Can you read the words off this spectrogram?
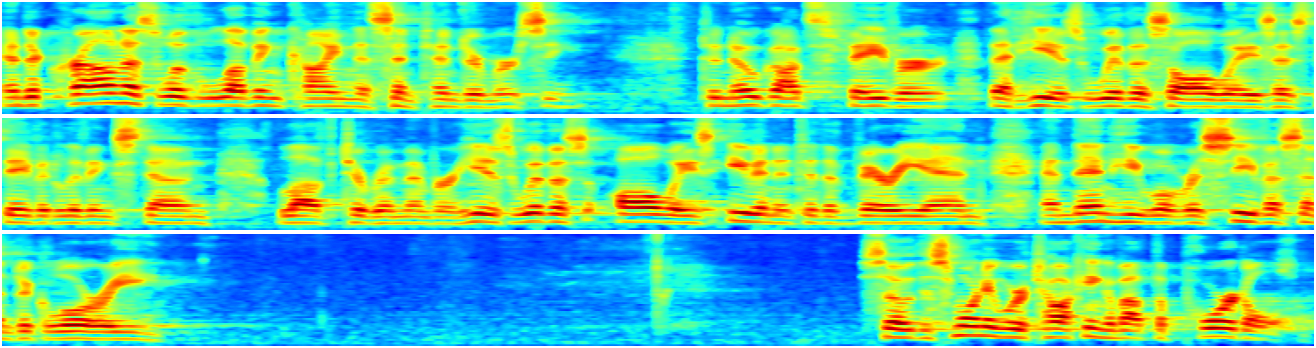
and to crown us with loving kindness and tender mercy. To know God's favor, that He is with us always, as David Livingstone loved to remember. He is with us always, even into the very end, and then He will receive us into glory So this morning we're talking about the portal.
